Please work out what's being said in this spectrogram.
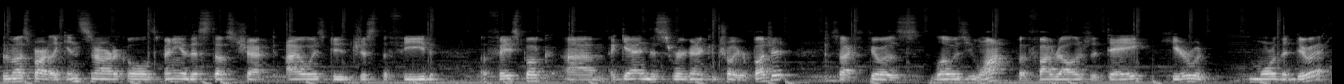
for the most part, like instant articles, if any of this stuff's checked, I always do just the feed of Facebook. Um, again, this is where you're gonna control your budget. So I could go as low as you want, but $5 a day here would more than do it.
